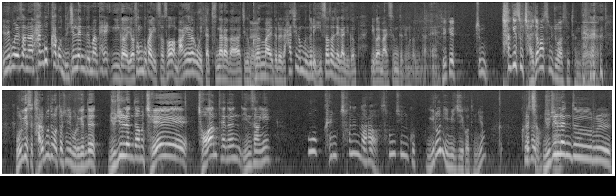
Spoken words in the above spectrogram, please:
일부에서는 한국하고 뉴질랜드만 패- 이거 여성부가 있어서 망해가고 있다 두 나라가 지금 네. 그런 말들을 하시는 분들이 있어서 제가 지금 이걸 말씀드리는 겁니다. 예. 되게 좀 타겟을 잘 잡았으면 좋았을 텐데 모르겠어요. 다른 분들은 어떠신지 모르겠는데 뉴질랜드 하면 제 저한테는 인상이 어 괜찮은 나라 선진국 이런 이미지거든요. 그 래서 그렇죠. 뉴질랜드를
